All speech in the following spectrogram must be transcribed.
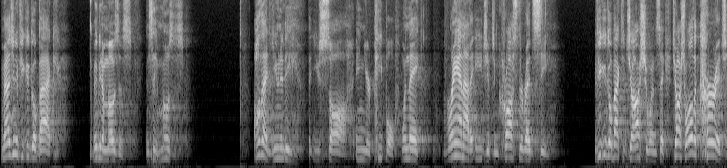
Imagine if you could go back, maybe to Moses, and say, Moses, all that unity that you saw in your people when they ran out of Egypt and crossed the Red Sea. If you could go back to Joshua and say, Joshua, all the courage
